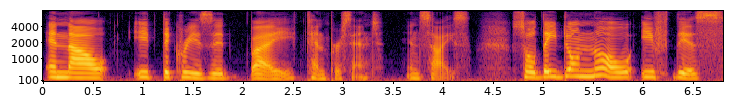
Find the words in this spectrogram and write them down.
and now it decreased by 10% in size. So they don't know if this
